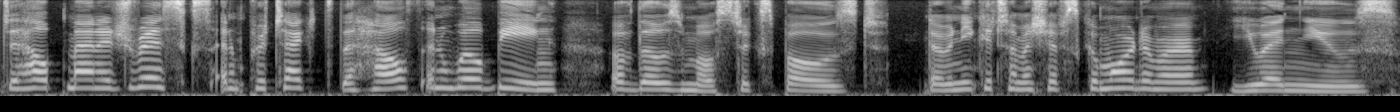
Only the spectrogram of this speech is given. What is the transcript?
to help manage risks and protect the health and well being of those most exposed. Dominika Tomaszewska Mortimer, UN News.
